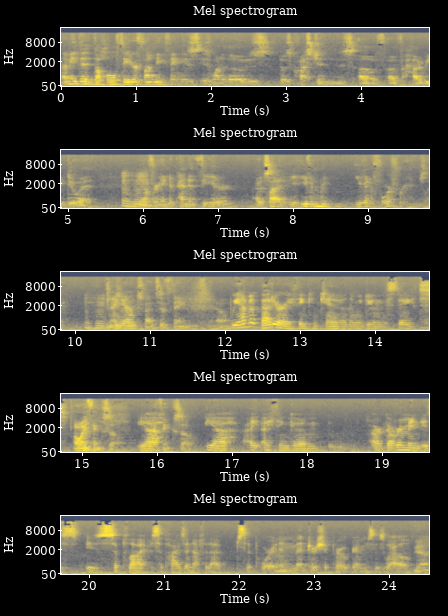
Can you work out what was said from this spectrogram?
I mean the, the whole theater funding thing is, is one of those those questions of, of how do we do it, you know, for independent theater outside even even for fringe like Mhm, these are expensive things, you know. We have it better, I think, in Canada than we do in the States. oh, I think so. Yeah. I think so. Yeah, I, I think um, our government is is supply supplies enough of that support and Mm. mentorship programs as well Yeah.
